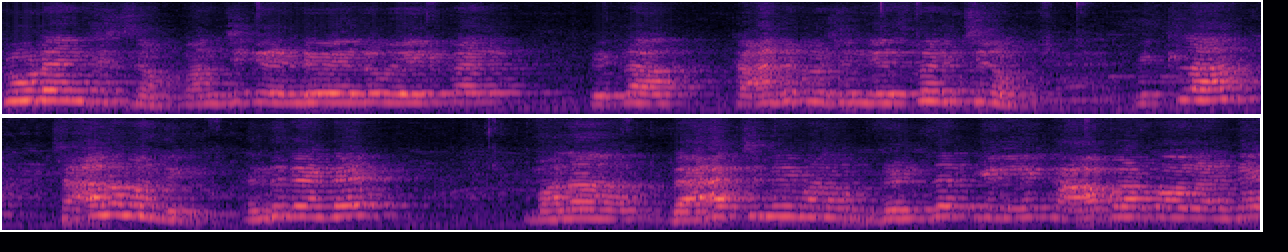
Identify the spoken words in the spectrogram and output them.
two times ఇచ్చినాం. మంచికి రెండు వేలు వెయ్యి రూపాయలు ఇట్లా కాంట్రిబ్యూషన్ చేసుకొని ఇచ్చినాం. ఇట్లా చాలా మందికి. ఎందుకంటే మన బ్యాచ్ని మనం ఫ్రెండ్ సర్కిల్ని కాపాడుకోవాలంటే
